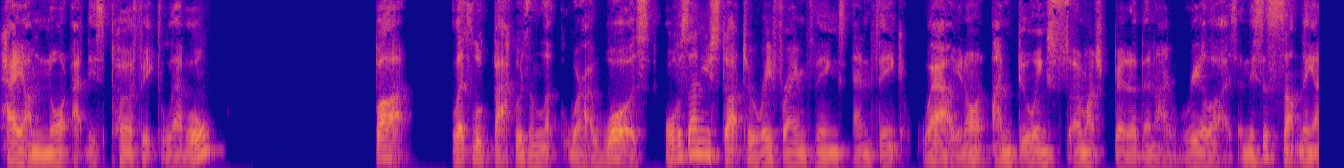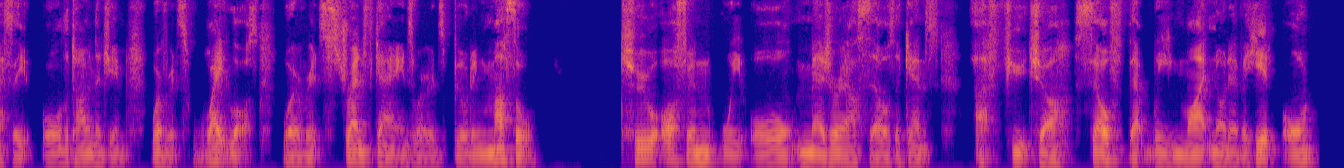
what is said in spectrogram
hey, I'm not at this perfect level, but let's look backwards and look where I was. All of a sudden, you start to reframe things and think, wow, you know what? I'm doing so much better than I realize. And this is something I see all the time in the gym, whether it's weight loss, whether it's strength gains, whether it's building muscle. Too often, we all measure ourselves against a future self that we might not ever hit, or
